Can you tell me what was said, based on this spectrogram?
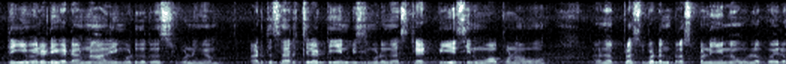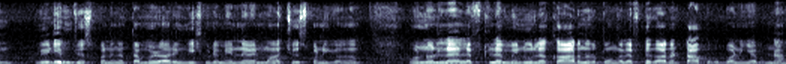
இந்த இமெயில் ஐடி கேட்டாங்கன்னா அதையும் கொடுத்து ரெஜிஸ்டர் பண்ணுங்க. அடுத்து சர்ச்சில் டிஎன்பிசி கொடுங்க. ஸ்டேட் பிஎஸ்சின்னு ஓப்பன் ஆகும். அந்த ப்ளஸ் பட்டன் ப்ரெஸ் பண்ணிங்கன்னா உள்ளே போயிடும். மீடியம் சூஸ் பண்ணுங்கள் தமிழ் ஆர் இங்கிலீஷ் மீடியம் என்ன வேணுமோ அதை சூஸ் பண்ணிக்கோங்க. ஒன்றும் இல்லை லெஃப்ட்டில் மெனுவில் கார்னர் போங்க. லெஃப்ட் கார்னர் டாப்புக்கு போனீங்க அப்படின்னா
